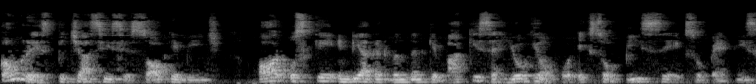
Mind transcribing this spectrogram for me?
कांग्रेस पिचासी से 100 के बीच और उसके इंडिया गठबंधन के बाकी सहयोगियों को 120 से 135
